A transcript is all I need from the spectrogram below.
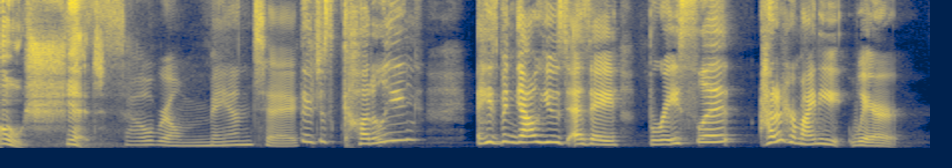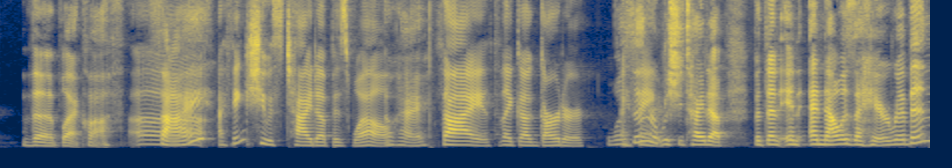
Oh shit. So romantic. They're just cuddling. He's been now used as a bracelet. How did Hermione wear the black cloth? Uh, Thigh? I think she was tied up as well. Okay. Thigh, like a garter. Was I it or was she tied up? But then in and now is a hair ribbon?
